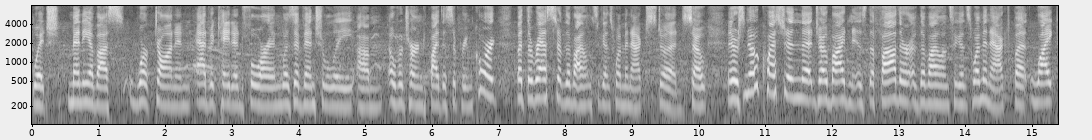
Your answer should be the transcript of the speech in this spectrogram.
which many of us worked on and advocated for, and was eventually um, overturned by the Supreme Court. But the rest of the Violence Against Women Act stood. So there's no question that Joe Biden is the father of the Violence Against Women Act, but like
